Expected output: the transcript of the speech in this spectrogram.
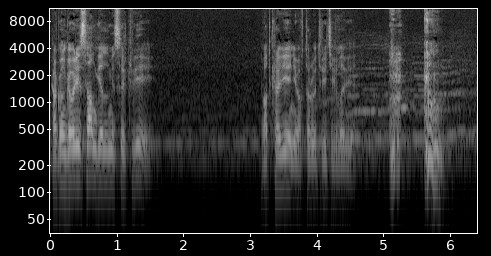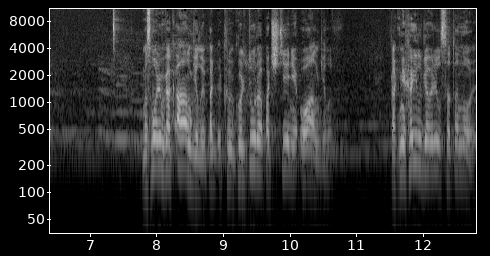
Как он говорит с ангелами церквей в Откровении во 2-3 главе. Мы смотрим, как ангелы, культура почтения у ангелов. Как Михаил говорил сатаной,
